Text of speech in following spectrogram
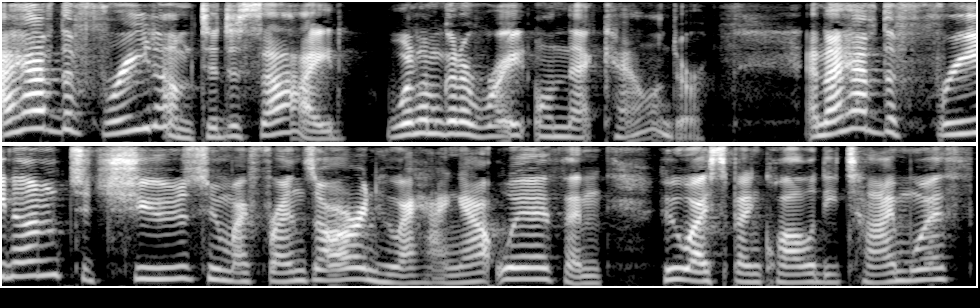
I have the freedom to decide what I'm going to write on that calendar. And I have the freedom to choose who my friends are and who I hang out with and who I spend quality time with.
